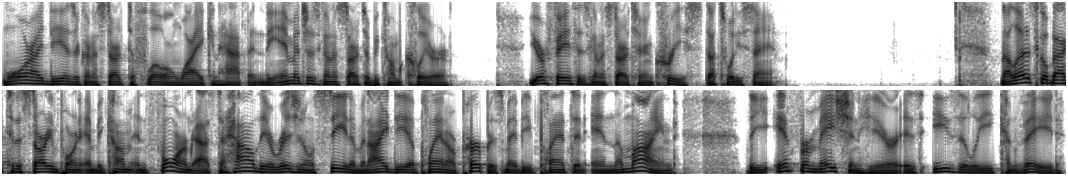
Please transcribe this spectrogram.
more ideas are going to start to flow on why it can happen. The image is going to start to become clearer. Your faith is going to start to increase. That's what he's saying. Now, let us go back to the starting point and become informed as to how the original seed of an idea, plan, or purpose may be planted in the mind. The information here is easily conveyed.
